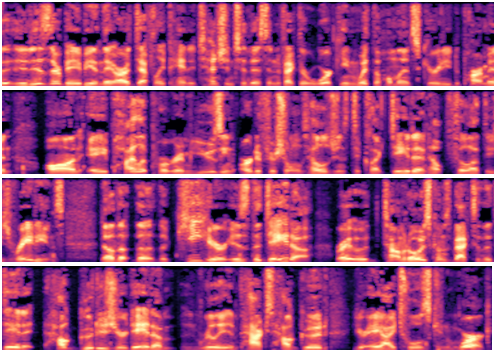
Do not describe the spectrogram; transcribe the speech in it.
It is their baby, and they are definitely paying attention to this. And in fact, they're working with the Homeland Security Department on a pilot program using artificial intelligence to collect data and help fill out these ratings. Now, the, the, the key here is the data, right? Tom, it always comes back to the data. How good is your data really impacts how good your AI tools can work.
